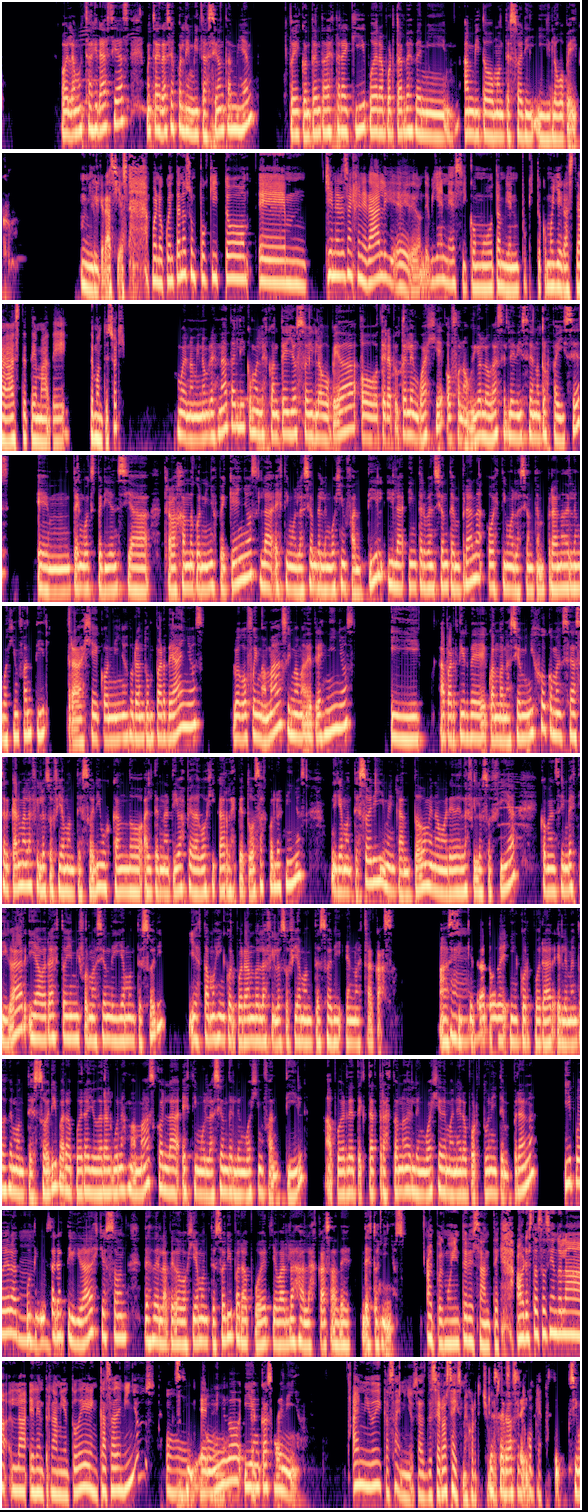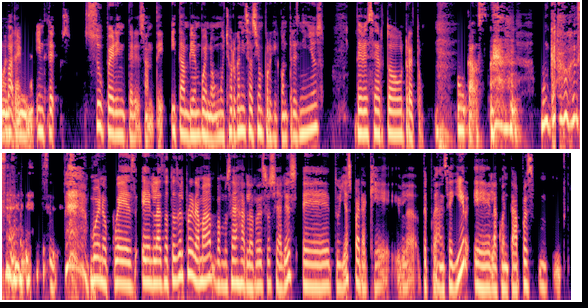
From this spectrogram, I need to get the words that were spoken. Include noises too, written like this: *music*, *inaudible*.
Hola, muchas gracias. Muchas gracias por la invitación también. Estoy contenta de estar aquí y poder aportar desde mi ámbito Montessori y logopédico. Mil gracias. Bueno, cuéntanos un poquito eh, quién eres en general, y, eh, de dónde vienes y cómo también un poquito cómo llegaste a este tema de, de Montessori. Bueno, mi nombre es Natalie, como les conté, yo soy logopeda o terapeuta del lenguaje o fonoaudióloga, se le dice en otros países. Eh, tengo experiencia trabajando con niños pequeños, la estimulación del lenguaje infantil y la intervención temprana o estimulación temprana del lenguaje infantil. Trabajé con niños durante un par de años, luego fui mamá, soy mamá de tres niños y a partir de cuando nació mi hijo comencé a acercarme a la filosofía Montessori buscando alternativas pedagógicas respetuosas con los niños. Llegué a Montessori y me encantó, me enamoré de la filosofía, comencé a investigar y ahora estoy en mi formación de guía Montessori y estamos incorporando la filosofía Montessori en nuestra casa. Así que mm. trato de incorporar elementos de Montessori para poder ayudar a algunas mamás con la estimulación del lenguaje infantil, a poder detectar trastornos del lenguaje de manera oportuna y temprana y poder mm. utilizar actividades que son desde la pedagogía Montessori para poder llevarlas a las casas de, estos niños. Ay, pues muy interesante. ¿Ahora estás haciendo la, el entrenamiento de en casa de niños? O, sí, en nido y en casa de niños. Ah, en nido y casa de niños, o sea, de 0 a 6, mejor dicho. De 0 a 6. Completo. Sí, vale, súper interesante. Y también, bueno, mucha organización porque con tres niños debe ser todo un reto. Un caos. *laughs* un caos. *laughs* Bueno, pues en las notas del programa vamos a dejar las redes sociales eh, tuyas para que te puedan seguir. Eh, la cuenta pues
